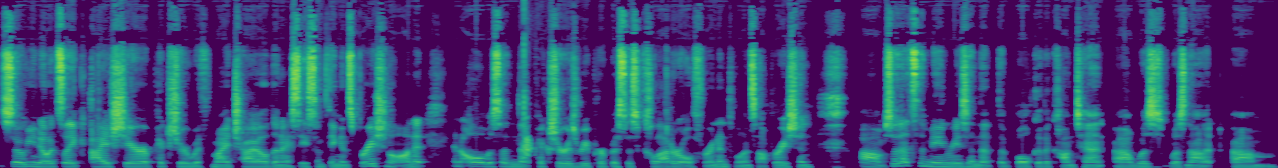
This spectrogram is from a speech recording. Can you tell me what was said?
so, you know, it's like I share a picture with my child and I say something inspirational on it. And all of a sudden that picture is repurposed as collateral for an influence operation. Um, so that's the main reason that the bulk of the content uh, was, was not, um,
